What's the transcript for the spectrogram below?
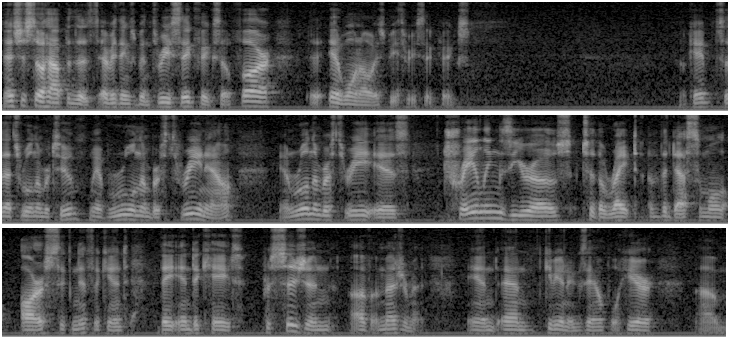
And it just so happens that everything's been three sig figs so far it won't always be three sig figs. Okay, so that's rule number two. We have rule number three now, and rule number three is trailing zeros to the right of the decimal are significant. They indicate precision of a measurement. And, and give you an example here. Um,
